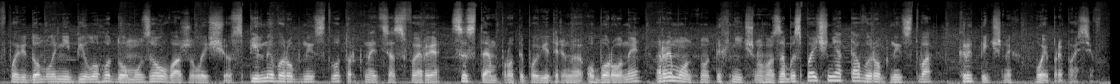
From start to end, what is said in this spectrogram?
в повідомленні Білого Дому зауважили, що спільне виробництво торкнеться сфери систем протиповітряної оборони, ремонтно-технічного забезпечення та виробництва критичних боєприпасів.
